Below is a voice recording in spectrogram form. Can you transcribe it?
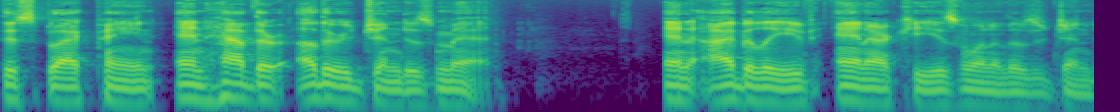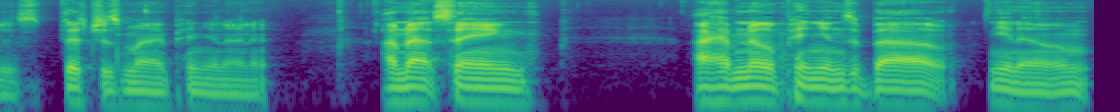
this black pain and have their other agendas met. And I believe anarchy is one of those agendas. That's just my opinion on it. I'm not saying I have no opinions about, you know,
